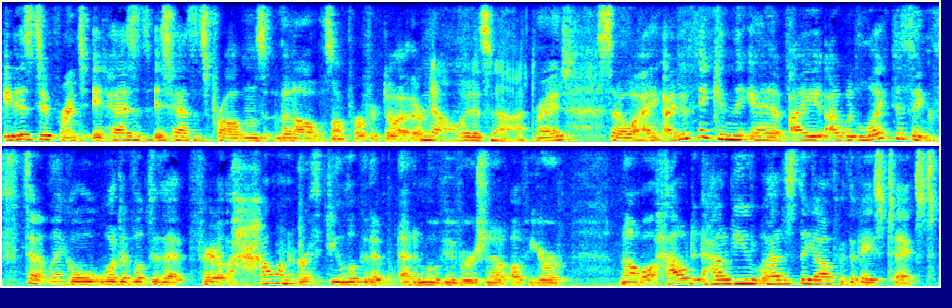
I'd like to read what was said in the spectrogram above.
it is different. It has it has its problems. The novel's not perfect either. No, it is not. Right. So I, I do think in the uh, I I would like to think that L'Engle would have looked at that fairly. How on earth do you look at a, at a movie version of, of your novel. How, how do you how does the author of the base text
